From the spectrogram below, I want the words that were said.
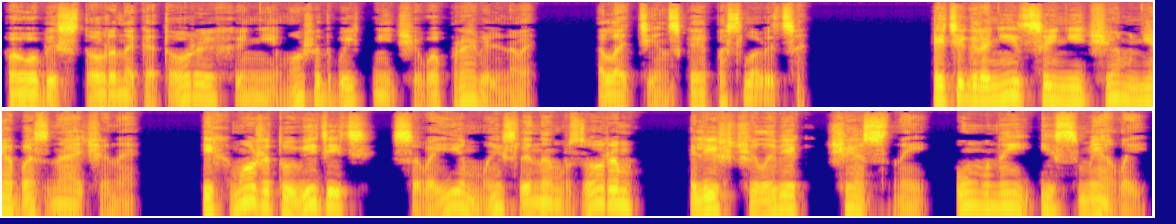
по обе стороны которых не может быть ничего правильного. Латинская пословица. Эти границы ничем не обозначены. Их может увидеть своим мысленным взором лишь человек честный, умный и смелый.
